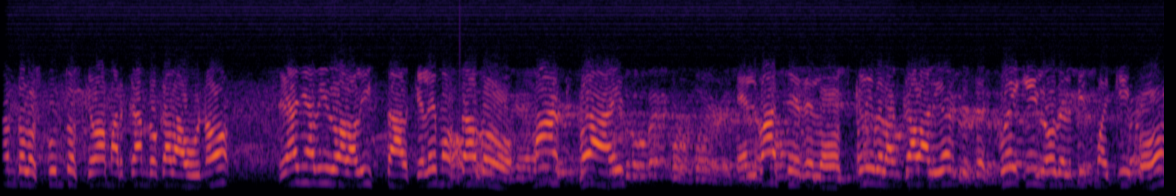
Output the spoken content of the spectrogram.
los puntos que va marcando cada uno. Se ha añadido a la lista al que le hemos dado Mark Price, el base de los Cleveland Cavaliers, es Craig Hilo del mismo equipo.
